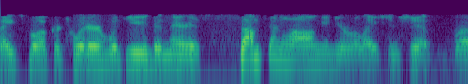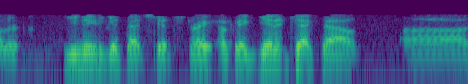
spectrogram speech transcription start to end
Facebook or Twitter with you, then there is something wrong in your relationship, brother. You need to get that shit straight. Okay, get it checked out. Uh,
